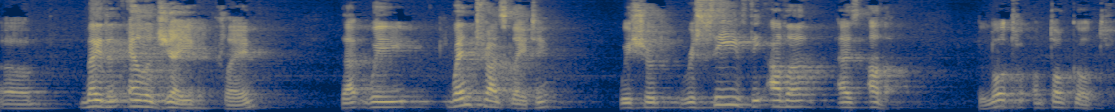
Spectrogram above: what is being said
um, made an elegiac claim that we, when translating, we should receive the other as other, l'autre en tant qu'autre.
